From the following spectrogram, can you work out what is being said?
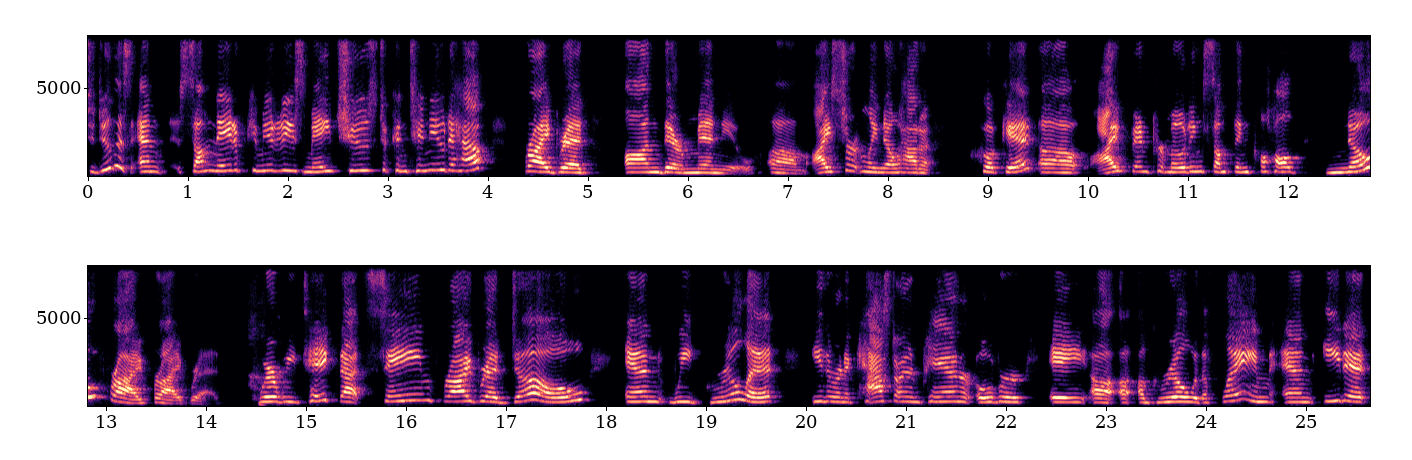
to do this? And some native communities may choose to continue to have fry bread on their menu. Um, I certainly know how to cook it. Uh, I've been promoting something called no fry fry bread, where we take that same fry bread dough and we grill it either in a cast iron pan or over a, uh, a grill with a flame and eat it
